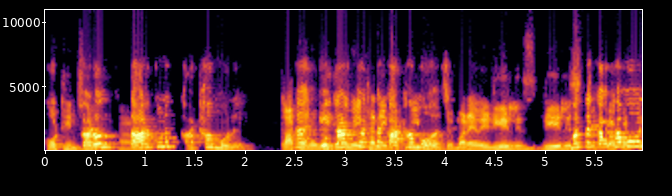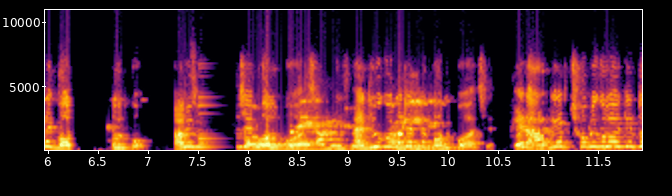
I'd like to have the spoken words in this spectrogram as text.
কঠিন কারণ হ্যাঁ। তার কোনো কাঠামো নেই হ্যাঁ, এটার তো একটা কাঠামো আছে। মানে মানে কাঠামো মানে গল্প আমি আচ্ছা। বলছি গল্প আছে অ্যাডিও গোলার একটা গল্প আছে এর। আগের ছবিগুলো কিন্তু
